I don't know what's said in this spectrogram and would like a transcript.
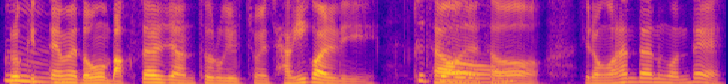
그렇기 음. 때문에 너무 막 살지 않도록 일종의 자기 관리 그쵸. 차원에서 이런 걸 한다는 건데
